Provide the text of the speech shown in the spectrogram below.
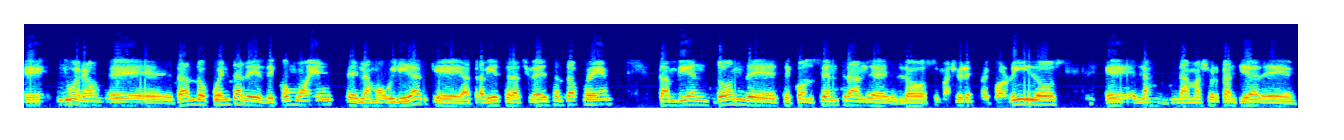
Eh, y bueno, eh, dando cuenta de, cómo es eh, la movilidad que atraviesa la ciudad de Santa Fe, también dónde se concentran los mayores recorridos, la, mayor cantidad de,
